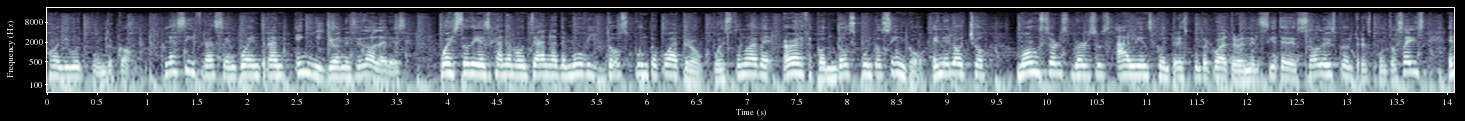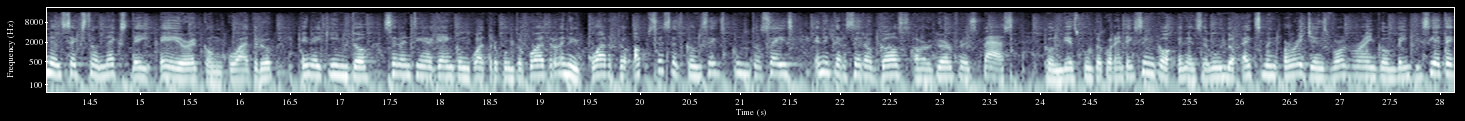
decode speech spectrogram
hollywood.com. Las cifras se encuentran en millones de dólares. Puesto 10 Hannah Montana The Movie 2.4. Puesto 9 Earth con 2.5. En el 8 Monsters vs. Aliens con 3.4. En el 7 The Solace con 3.6. En el sexto Next Day Air con 4. En el quinto Seventeen Again con 4.4. En el cuarto Obsessed con 6.6. En el tercero Ghost Our Girlfriend's Past con 10.45, en el segundo X-Men Origins Wolverine con 27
